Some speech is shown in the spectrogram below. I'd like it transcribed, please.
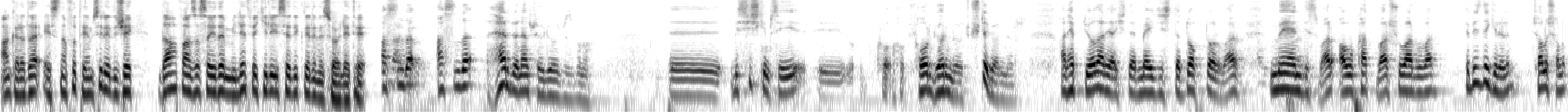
Ankara'da esnafı temsil edecek daha fazla sayıda milletvekili istediklerini söyledi. Aslında aslında her dönem söylüyoruz biz bunu. Ee, biz hiç kimseyi e, hor görmüyoruz, güç de görmüyoruz. Hani hep diyorlar ya işte mecliste doktor var, mühendis var, avukat var, şu var bu var. E biz de girelim, çalışalım.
